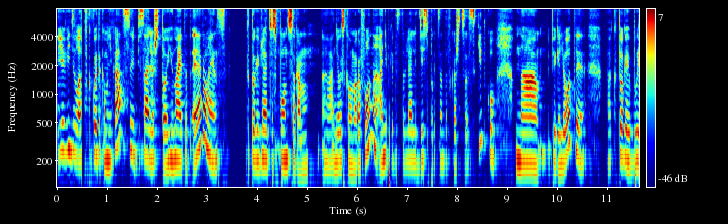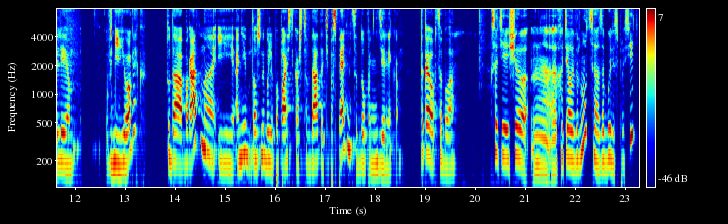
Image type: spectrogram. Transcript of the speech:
я видела в какой-то коммуникации, писали, что United Airlines, который является спонсором э, Нью-Йоркского марафона, они предоставляли 10%, кажется, скидку на перелеты, э, которые были в Нью-Йорк, туда-обратно, и они должны были попасть, кажется, в даты типа с пятницы до понедельника. Такая опция была. Кстати, я еще хотела вернуться, а забыли спросить,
